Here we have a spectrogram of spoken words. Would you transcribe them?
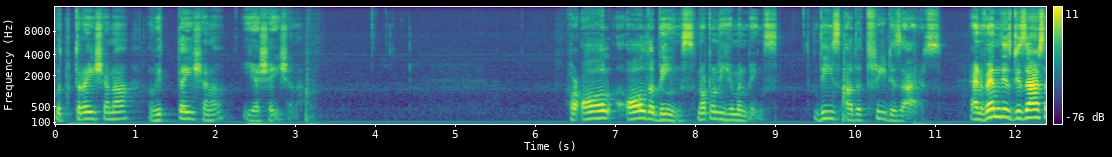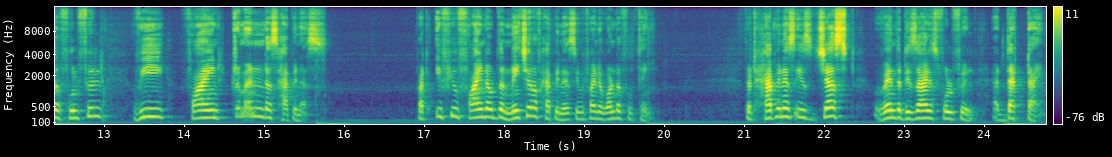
Putraishana, Vittaishana, Yashaishana. For all, all the beings, not only human beings, these are the three desires. And when these desires are fulfilled, we find tremendous happiness. But if you find out the nature of happiness, you will find a wonderful thing. That happiness is just when the desire is fulfilled at that time.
